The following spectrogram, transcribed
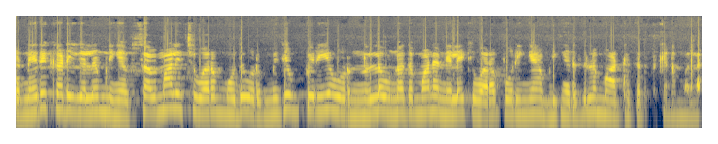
நெருக்கடிகளும் நீங்கள் சமாளித்து வரும்போது ஒரு மிகப்பெரிய ஒரு நல்ல உன்னதமான நிலைக்கு வர அப்படிங்கிறதுல மாற்றுக்கிறதுக்கு இடமில்லை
